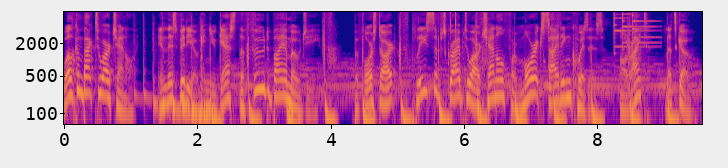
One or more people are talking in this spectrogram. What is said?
Welcome back to our channel. In this video, can you guess the food by emoji? Before start, please subscribe to our channel for more exciting quizzes. Alright, let's go.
